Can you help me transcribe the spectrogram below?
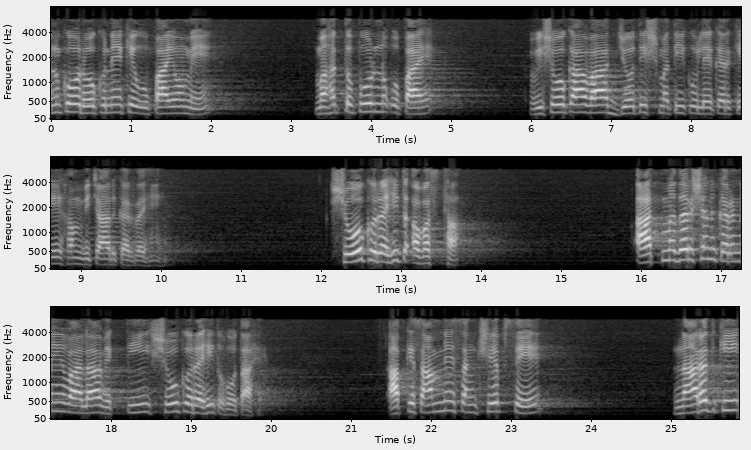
मन को रोकने के उपायों में महत्वपूर्ण उपाय विशोकावाद ज्योतिषमति को लेकर के हम विचार कर रहे हैं। शोक रहित अवस्था। आत्मदर्शन करने वाला व्यक्ति शोक रहित होता है। आपके सामने संक्षेप से नारद की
